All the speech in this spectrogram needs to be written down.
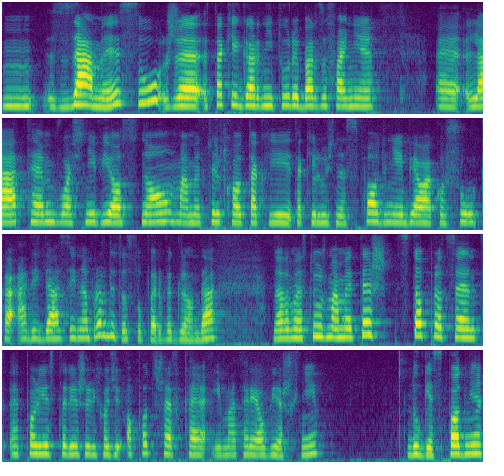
m, zamysł, że takie garnitury bardzo fajnie latem, właśnie wiosną. Mamy tylko takie, takie luźne spodnie, biała koszulka, adidasy i naprawdę to super wygląda. Natomiast tu już mamy też 100% poliester, jeżeli chodzi o podszewkę i materiał wierzchni długie spodnie.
